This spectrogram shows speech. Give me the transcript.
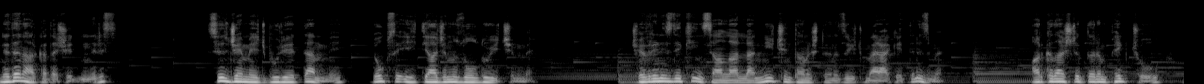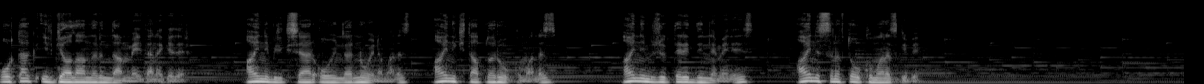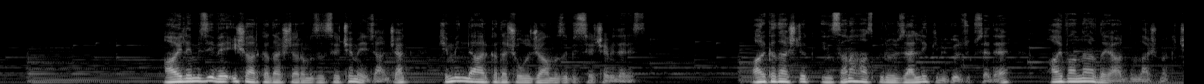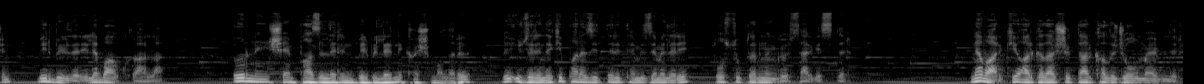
Neden arkadaş ediniriz? Sizce mecburiyetten mi yoksa ihtiyacımız olduğu için mi? Çevrenizdeki insanlarla niçin tanıştığınızı hiç merak ettiniz mi? Arkadaşlıkların pek çoğu ortak ilgi alanlarından meydana gelir. Aynı bilgisayar oyunlarını oynamanız, aynı kitapları okumanız, aynı müzikleri dinlemeniz, aynı sınıfta okumanız gibi. Ailemizi ve iş arkadaşlarımızı seçemeyiz ancak kiminle arkadaş olacağımızı biz seçebiliriz. Arkadaşlık insana has bir özellik gibi gözükse de hayvanlar da yardımlaşmak için birbirleriyle bağ kurarlar. Örneğin şempanzelerin birbirlerini kaşımaları ve üzerindeki parazitleri temizlemeleri dostluklarının göstergesidir. Ne var ki arkadaşlıklar kalıcı olmayabilir.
